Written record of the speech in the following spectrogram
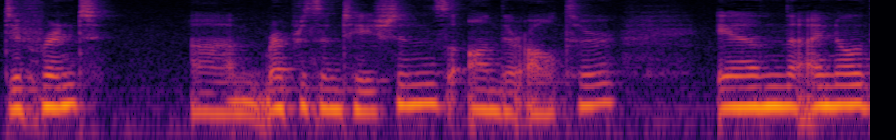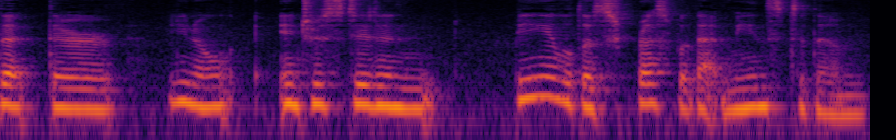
different um, representations on their altar. And I know that they're, you know, interested in being able to express what that means to them,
